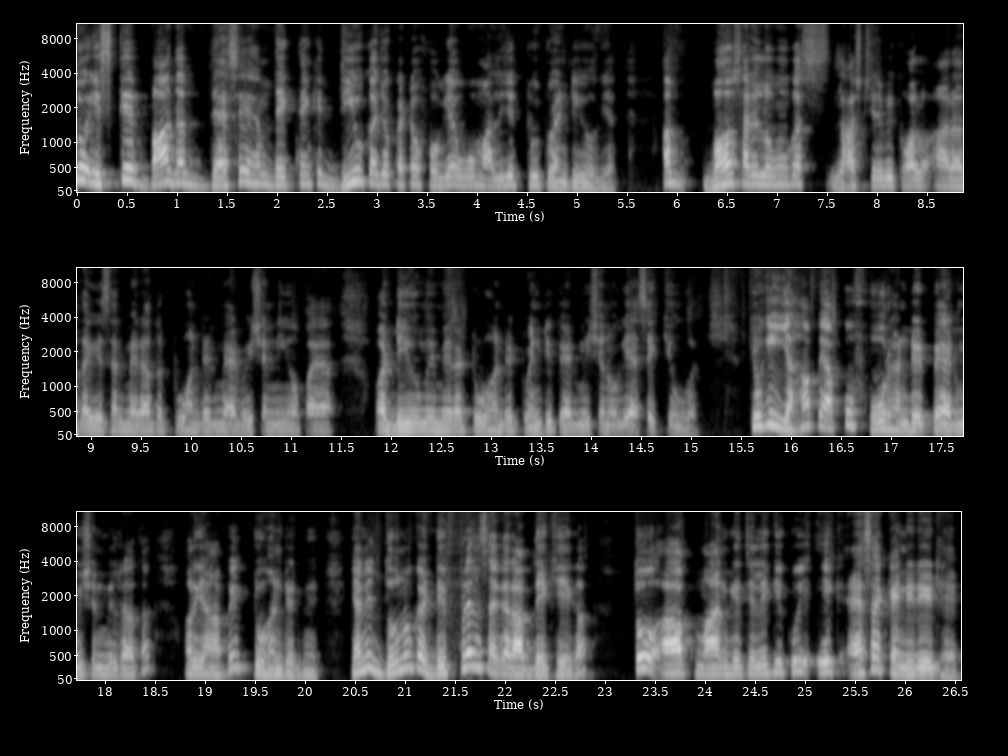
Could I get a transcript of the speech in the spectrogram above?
तो इसके बाद अब जैसे हम देखते हैं कि डीयू का जो कट ऑफ़ हो गया वो मान लीजिए 220 हो गया। अब बहुत सारे लोगों का लास्ट ईयर भी कॉल आ रहा था कि, सर, मेरा तो 200 में एडमिशन नहीं हो पाया और डीयू में मेरा 220 पे एडमिशन हो गया, ऐसे क्यों हुआ? क्योंकि यहाँ पे आपको 400 पे एडमिशन मिल रहा था और यहाँ पे 200 में। यानी दोनों का डिफरेंस अगर आप देखिएगा तो आप मान के चले कि कोई एक ऐसा कैंडिडेट है,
